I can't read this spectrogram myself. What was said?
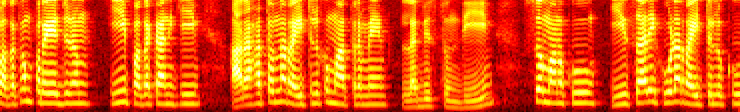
పథకం ప్రయోజనం ఈ పథకానికి అర్హత ఉన్న రైతులకు మాత్రమే లభిస్తుంది. సో మనకు ఈసారి కూడా రైతులకు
